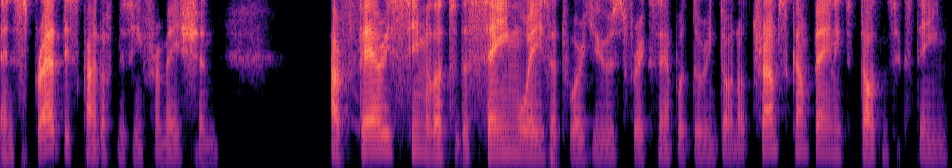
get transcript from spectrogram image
and spread this kind of misinformation are very similar to the same ways that were used, for example, during Donald Trump's campaign in 2016.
